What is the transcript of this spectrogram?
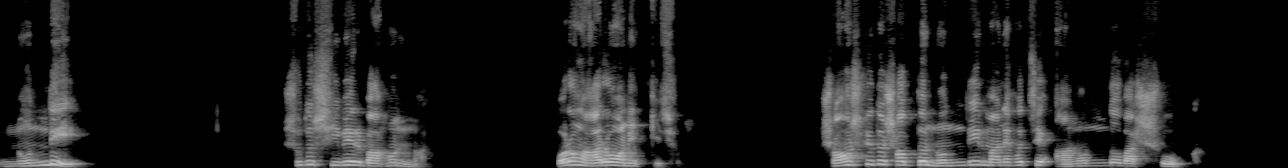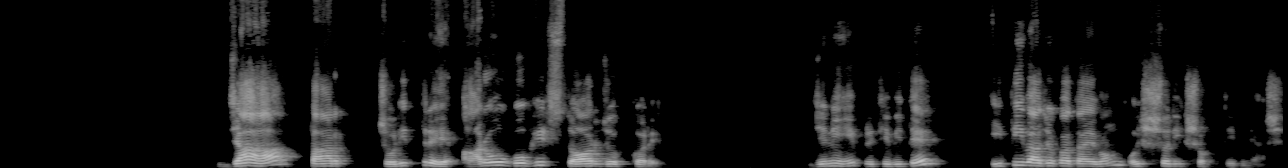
নন্দী শুধু শিবের বাহন নয়, বরং আরও অনেক কিছু। সংস্কৃত শব্দ নন্দীর মানে হচ্ছে আনন্দ বা সুখ। যা তার চরিত্রে আরও গভীর স্তর যোগ করে, যিনি পৃথিবীতে ইতিবাচকতা এবং ঐশ্বরিক শক্তি নিয়ে আসে।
